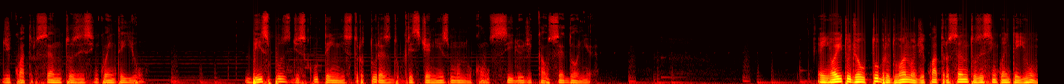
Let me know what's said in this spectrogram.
de 451 Bispos discutem estruturas do cristianismo no Concílio de Calcedônia. Em 8 de outubro do ano de 451,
